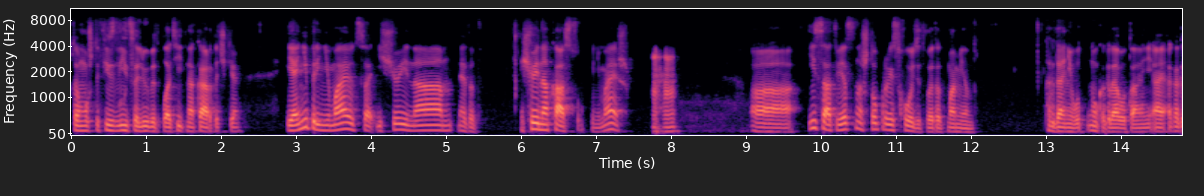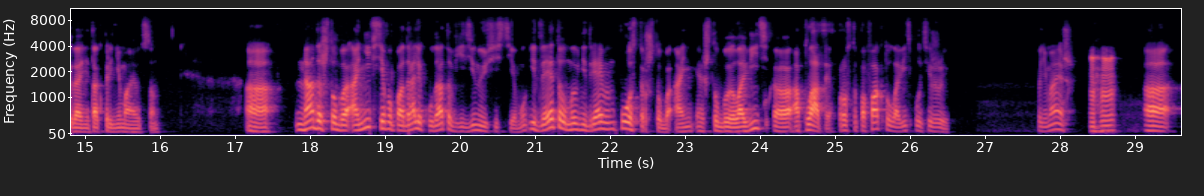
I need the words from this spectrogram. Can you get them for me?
потому что физлица любят платить на карточке, и они принимаются еще и на этот еще и на кассу, понимаешь? Uh-huh. А, и, соответственно, что происходит в этот момент, когда они вот, ну, когда вот они, а, а, когда они так принимаются? А, надо, чтобы они все попадали куда-то в единую систему, и для этого мы внедряем импостер, чтобы, они, чтобы ловить э, оплаты, просто по факту ловить платежи. Понимаешь? Uh-huh. А,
